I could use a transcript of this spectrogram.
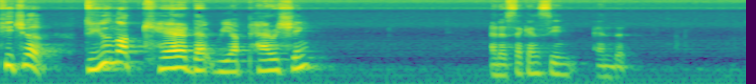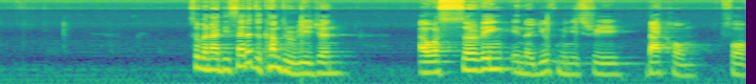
Teacher, do you not care that we are perishing? And the second scene ended. So when I decided to come to the Regent, I was serving in the youth ministry back home for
